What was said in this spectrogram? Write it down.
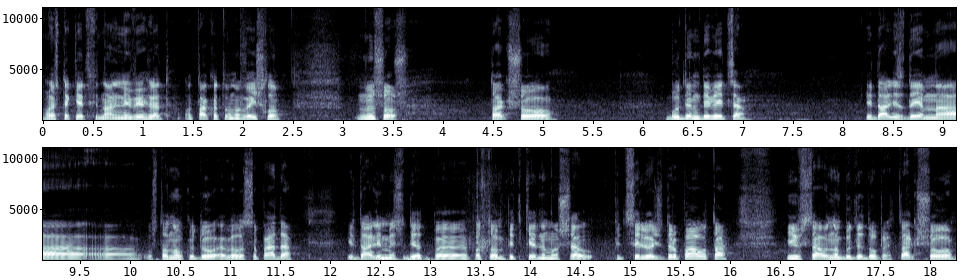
Ось такий фінальний вигляд. Отак от воно вийшло. Ну що ж, так що будемо дивитися. І далі здаємо на установку до велосипеда. І далі ми сюди е, потім підкинемо ще підсилювач дропаута. І все воно буде добре. Так що,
